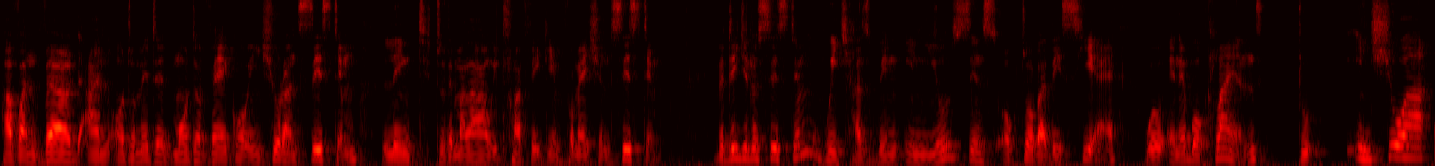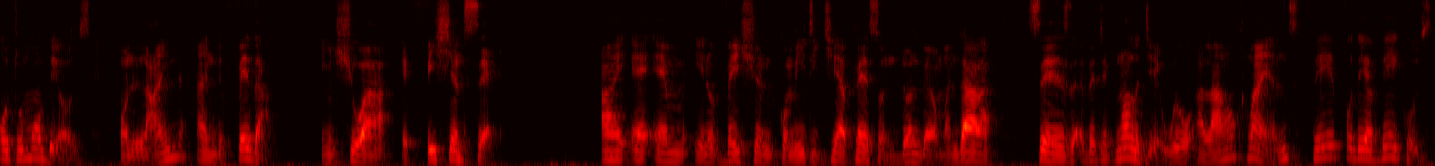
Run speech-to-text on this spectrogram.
have unveiled an automated motor vehicle insurance system linked to the Malawi Traffic Information System. The digital system, which has been in use since October this year, will enable clients to insure automobiles online and further ensure efficiency. IAM Innovation Committee Chairperson Don Donbel Mandala says the technology will allow clients pay for their vehicles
